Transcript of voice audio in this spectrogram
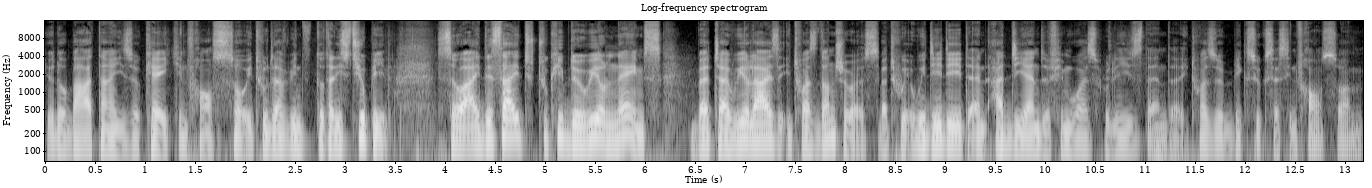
You know, Baratin is a cake in France, so it would have been totally stupid. So I decided to keep the real names, but I realized it was dangerous. But we, we did it, and at the end, the film was released, and uh, it was a big success in France. So I'm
